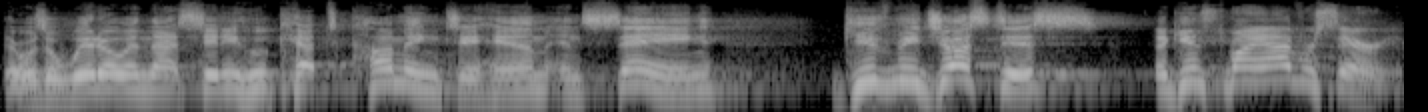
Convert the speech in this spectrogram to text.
There was a widow in that city who kept coming to him and saying, Give me justice against my adversary.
